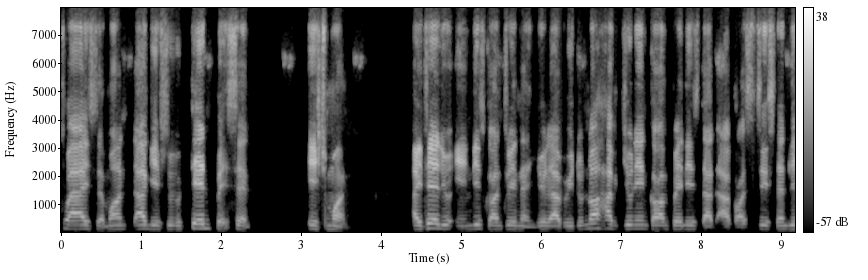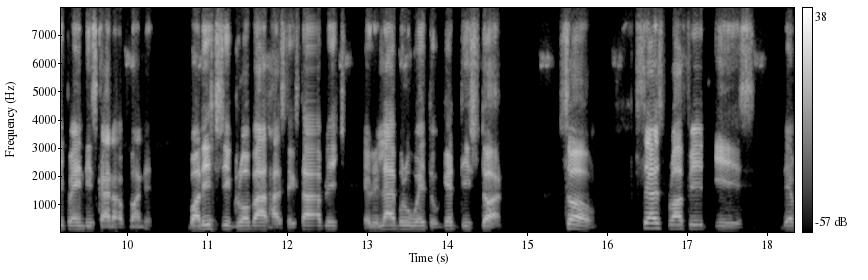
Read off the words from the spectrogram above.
twice a month. That gives you 10% each month. I tell you, in this country, Nigeria, we do not have union companies that are consistently paying this kind of money. But EC Global has established a reliable way to get this done. So sales profit is the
